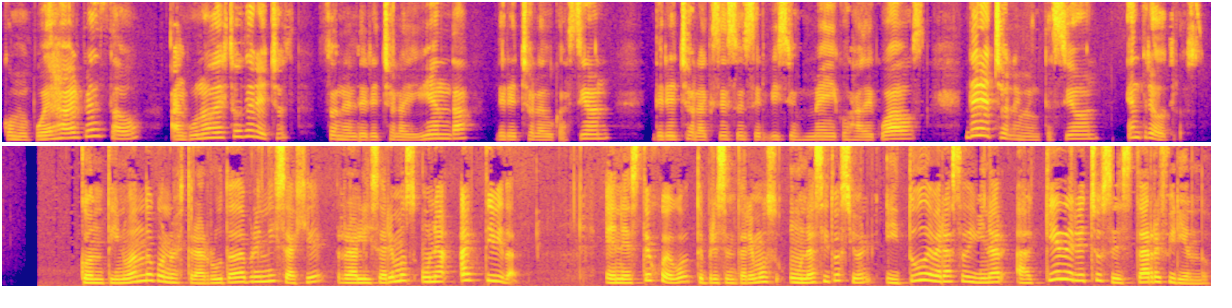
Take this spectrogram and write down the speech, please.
Como puedes haber pensado, algunos de estos derechos son el derecho a la vivienda, derecho a la educación, derecho al acceso a servicios médicos adecuados, derecho a la alimentación, entre otros. Continuando con nuestra ruta de aprendizaje, realizaremos una actividad. En este juego te presentaremos una situación y tú deberás adivinar a qué derecho se está refiriendo.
